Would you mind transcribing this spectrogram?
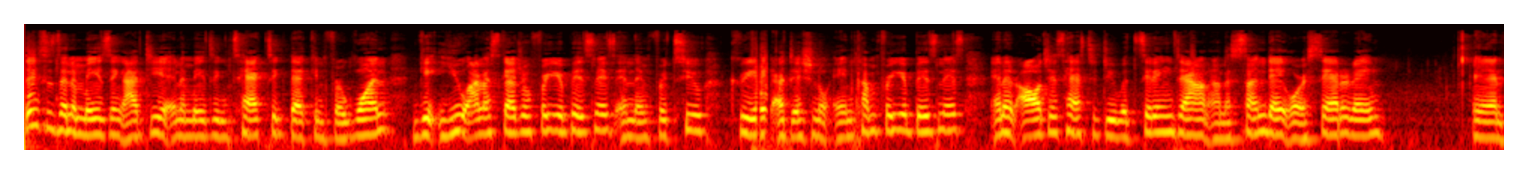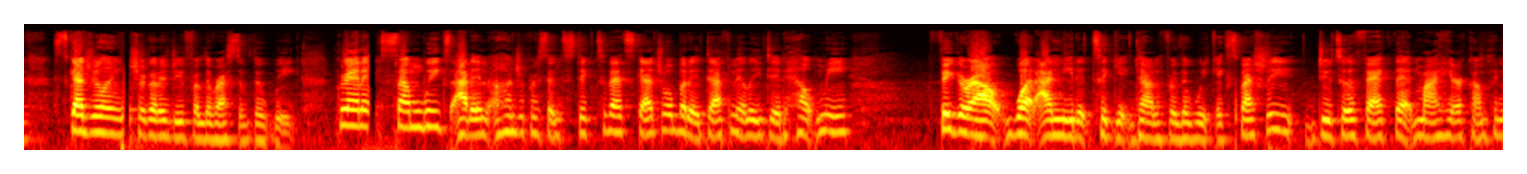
This is an amazing idea, an amazing tactic that can, for one, get you on a schedule for your business, and then for two, create additional income for your business. And it all just has to do with sitting down on a Sunday or a Saturday and scheduling what you're going to do for the rest of the week. Granted, some weeks I didn't 100% stick to that schedule, but it definitely did help me figure out what I needed to get done for the week, especially due to the fact that my hair company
